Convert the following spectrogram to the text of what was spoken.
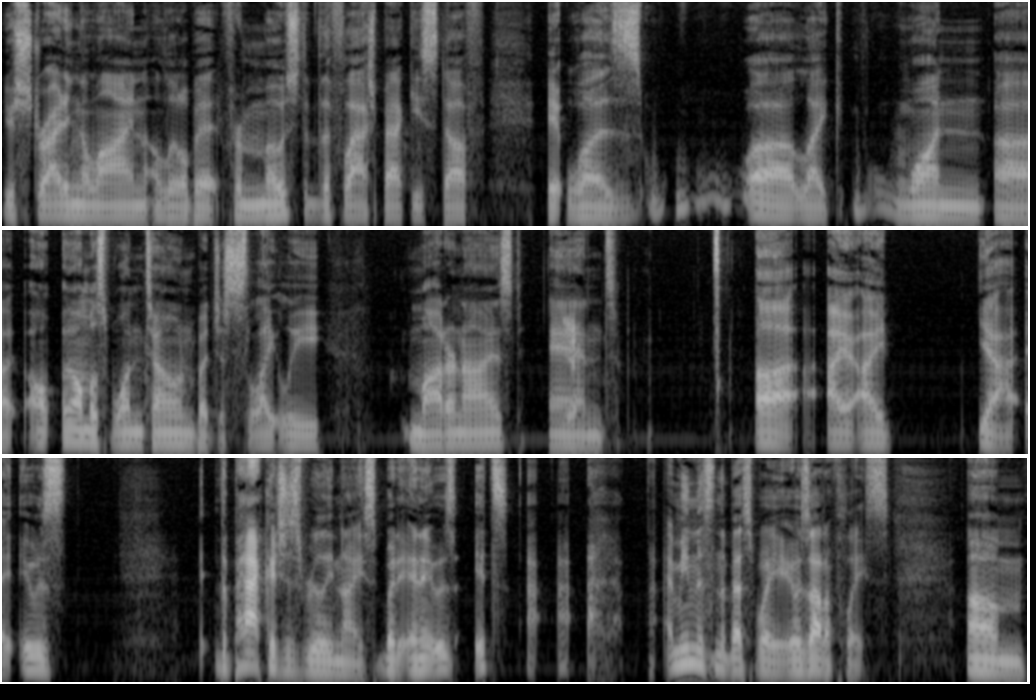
you're striding the line a little bit for most of the flashbacky stuff. It was uh, like one uh, al- almost one tone, but just slightly modernized, and uh, I I yeah, it was the package is really nice, but and it was it's I, I- mean this in the best way. It was out of place. Um,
